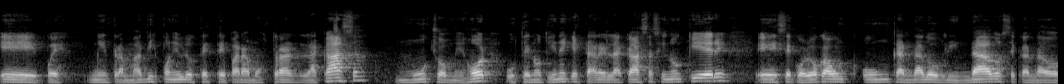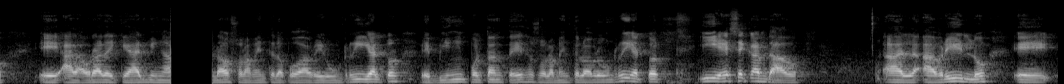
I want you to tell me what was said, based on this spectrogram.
eh, pues mientras más disponible usted esté para mostrar la casa, mucho mejor. Usted no tiene que estar en la casa si no quiere. Eh, se coloca un, candado blindado. Ese candado eh, a la hora de que alguien abra el candado solamente lo puede abrir un realtor. Es bien importante eso, solamente lo abre un realtor. Y ese candado al abrirlo, eh,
